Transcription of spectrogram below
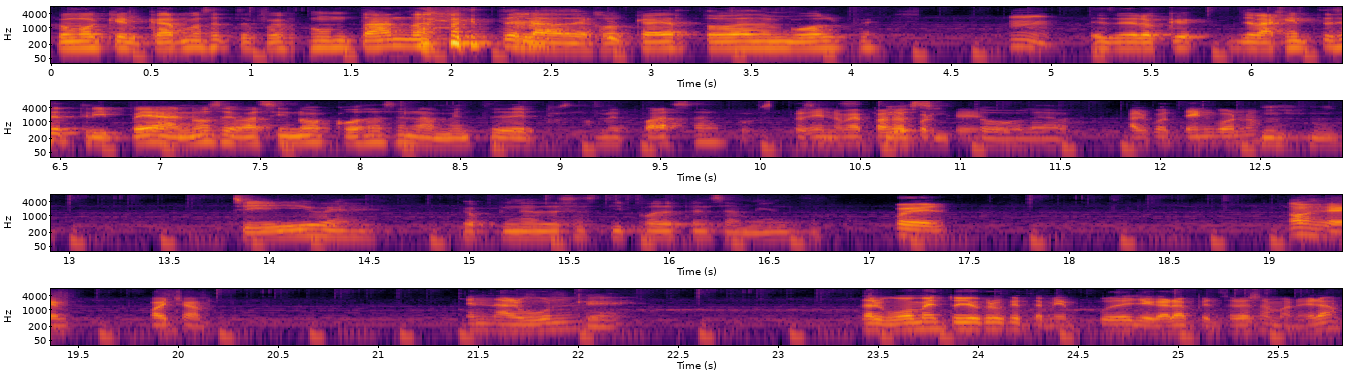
Como que el karma se te fue juntando y te la dejó caer toda de un golpe. Pero que la gente se tripea, ¿no? Se va haciendo cosas en la mente de, pues no me pasa. Pues, pues sí, no me pasa porque algo tengo, ¿no? Sí, güey. ¿Qué opinas de ese tipo de pensamiento? Pues, no sé, en algún, en algún momento yo creo que también pude llegar a pensar de esa manera.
